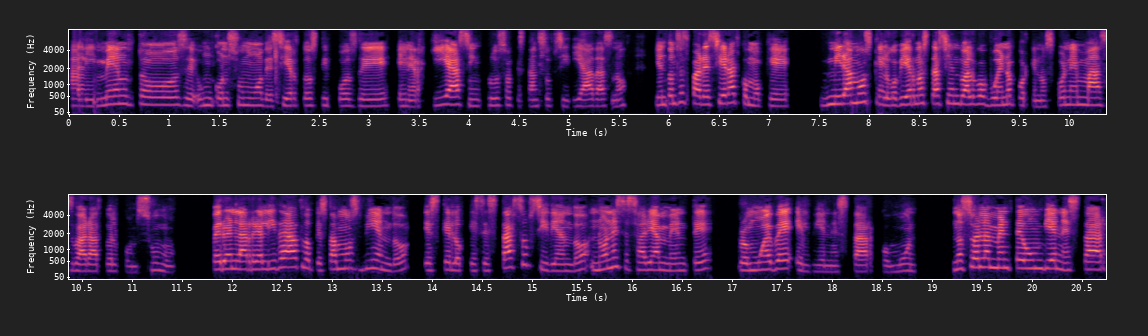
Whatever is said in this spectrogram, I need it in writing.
alimentos, un consumo de ciertos tipos de energías, incluso que están subsidiadas, ¿no? Y entonces pareciera como que miramos que el gobierno está haciendo algo bueno porque nos pone más barato el consumo. Pero en la realidad lo que estamos viendo es que lo que se está subsidiando no necesariamente promueve el bienestar común. No solamente un bienestar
